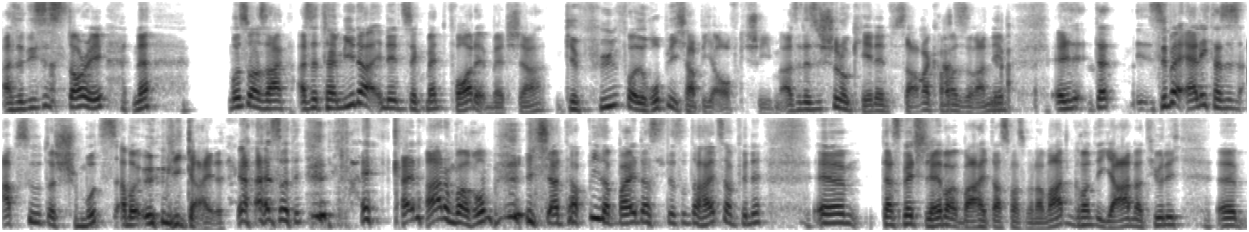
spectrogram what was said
Also diese Story, ne? Muss man sagen, also Termina in dem Segment vor dem Match, ja, gefühlvoll ruppig habe ich aufgeschrieben. Also das ist schon okay, den Sarah kann man so rannehmen. Ja. Äh, da, sind wir ehrlich, das ist absoluter Schmutz, aber irgendwie geil. also keine Ahnung warum. Ich ertappe mich dabei, dass ich das unterhaltsam finde. Ähm, das Match selber war halt das, was man erwarten konnte. Ja, natürlich. Ähm,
